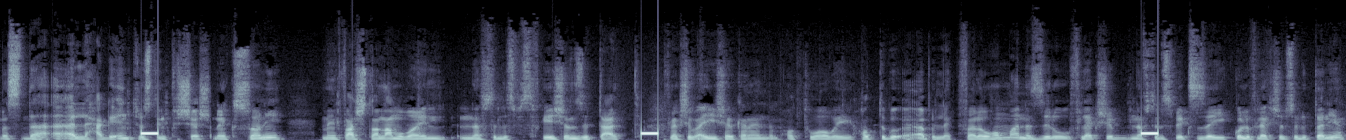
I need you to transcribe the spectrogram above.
بس ده أقل حاجة interesting في الشاشة. like سوني ما ينفعش تطلع موبايل نفس ال specifications بتاعت flagship أي شركة random حط هواوي حط ابل فلو هم نزلوا flagship نفس ال specs زي كل flagships اللي التانية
